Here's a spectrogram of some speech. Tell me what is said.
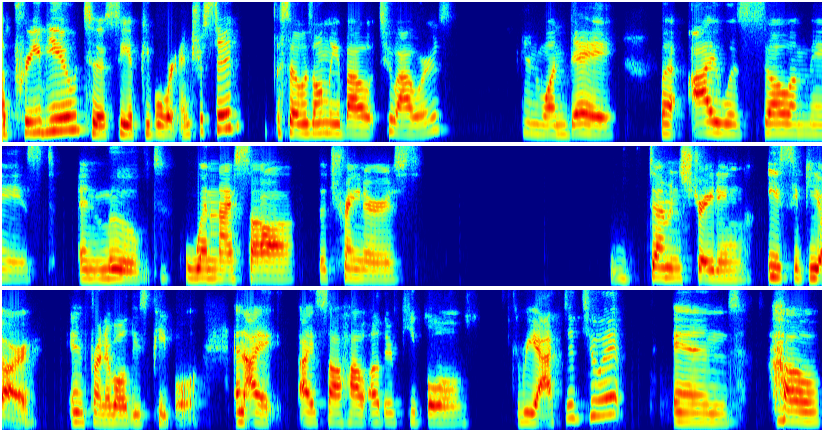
a preview to see if people were interested. So it was only about two hours in one day, but I was so amazed and moved when I saw the trainers demonstrating ECPR in front of all these people and i i saw how other people reacted to it and how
